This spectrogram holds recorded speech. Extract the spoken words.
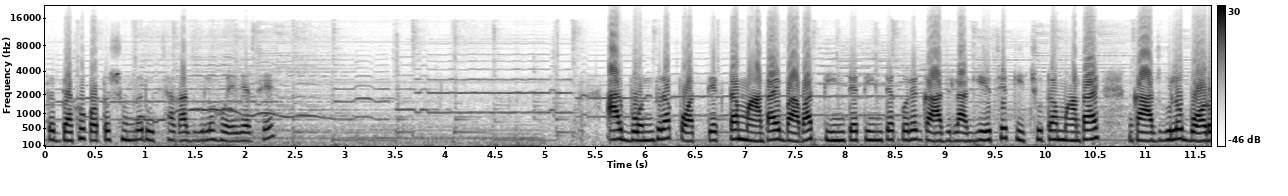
তো দেখো কত সুন্দর উচ্ছা গাছগুলো হয়ে গেছে। আর বন্ধুরা, প্রত্যেকটা মাদায় বাবা তিনটে তিনটে করে গাছ লাগিয়েছে। কিছুটা মাদায় গাছগুলো বড়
